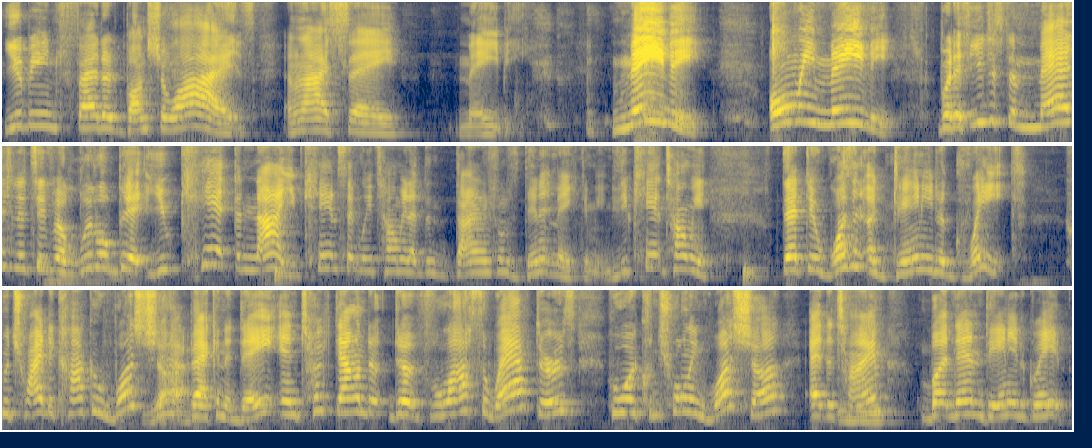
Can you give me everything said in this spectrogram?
You're being fed a bunch of lies." And I say, maybe, maybe, only maybe. But if you're just imaginative a little bit, you can't deny. You can't simply tell me that the dinosaurs didn't make the memes. You can't tell me that there wasn't a Danny the Great who tried to conquer Russia Yeah. back in the day and took down the, the Velociraptors who were controlling Russia at the time. Mm-hmm. But then Danny the Great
